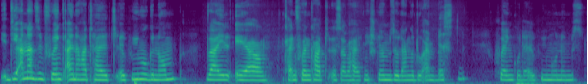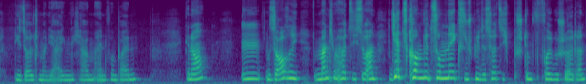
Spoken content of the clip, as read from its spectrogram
Die anderen sind Frank. Einer hat halt El Primo genommen, weil er keinen Frank hat. Ist aber halt nicht schlimm, solange du am besten Frank oder El Primo nimmst. Die sollte man ja eigentlich haben, einen von beiden. Genau. Mm, sorry, manchmal hört sich so an. Jetzt kommen wir zum nächsten Spiel. Das hört sich bestimmt voll bescheuert an.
